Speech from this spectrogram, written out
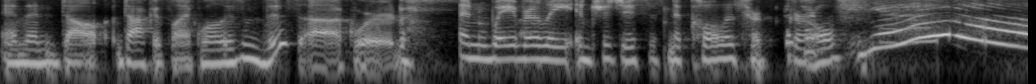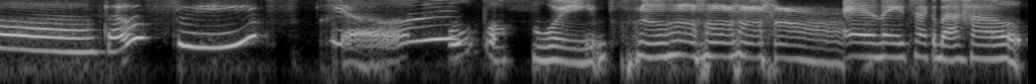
And then Doc is like, well, isn't this awkward? And Waverly introduces Nicole as her girl. yeah, that was sweet. Oh, sweet. And they talk about how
